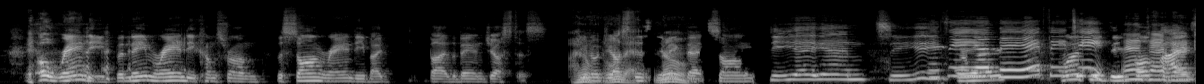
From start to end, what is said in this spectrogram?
oh Randy. the name Randy comes from the song Randy by by the band Justice. I Do you know, don't know that. Justice? They No. make that song D A N C E. Yeah. three, four, five.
